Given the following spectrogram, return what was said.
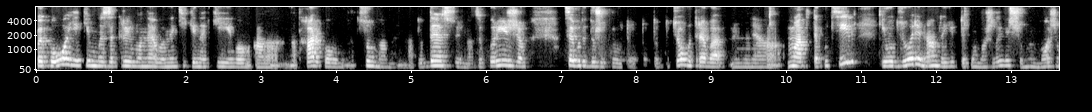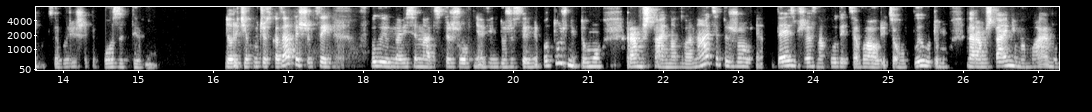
ППО, яким ми закриємо небо не тільки над Києвом, а над Харковом, над Сумами, над Одесою, над Запоріжжям. Це буде дуже круто. Тобто до цього треба е, мати таку ціль, і от зорі нам дають таку можливість, що ми можемо це вирішити позитивно. До речі, я хочу сказати, що цей вплив на 18 жовтня він дуже сильний потужний, тому Рамштайн на 12 жовтня десь вже знаходиться в аурі цього впливу. Тому на Рамштайні ми маємо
